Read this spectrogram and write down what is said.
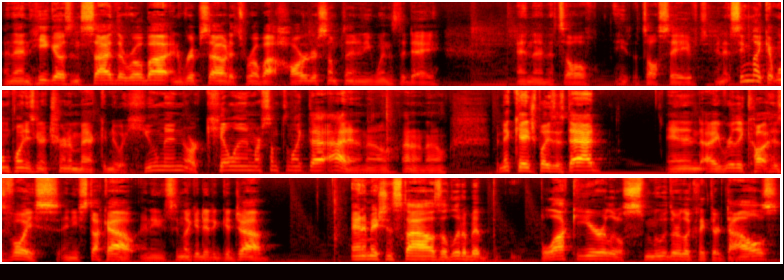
and then he goes inside the robot and rips out its robot heart or something, and he wins the day. And then it's all it's all saved. And it seemed like at one point he's going to turn him back into a human or kill him or something like that. I don't know. I don't know. But Nick Cage plays his dad, and I really caught his voice, and he stuck out, and he seemed like he did a good job. Animation style is a little bit blockier, a little smoother, look like they're dolls.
